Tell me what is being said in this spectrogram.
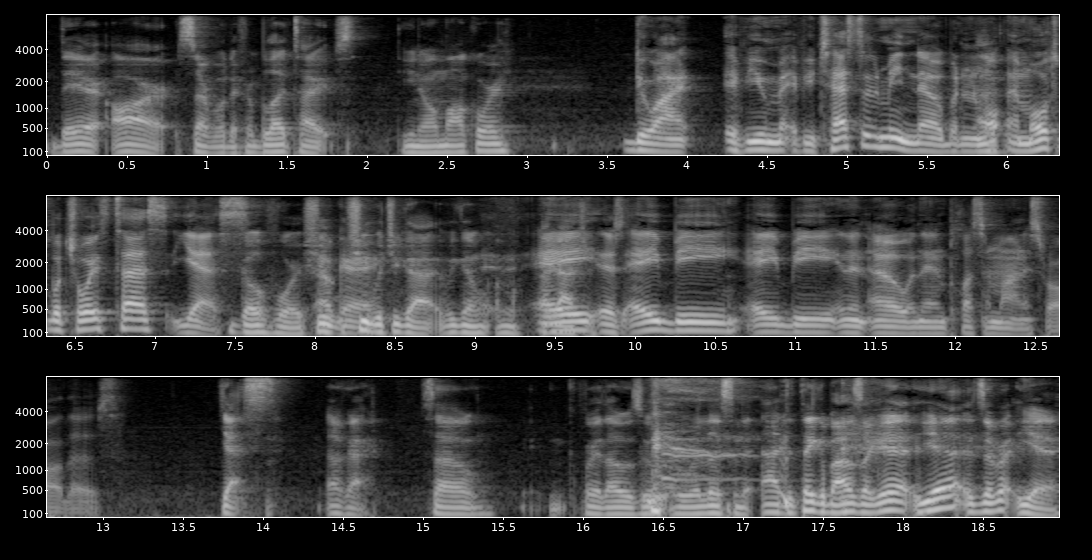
there are several different blood types. Do you know them all, Corey? Do I? If you if you tested me, no. But in, a, in multiple choice tests, yes. Go for it. Shoot, Okay. shoot what you got. We gonna. I'm, I got A there's A B A B and then O and then plus or minus for all those. Yes. Okay. So for those who, who were listening, I had to think about. it. I was like, yeah, yeah, is it right? Yeah.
